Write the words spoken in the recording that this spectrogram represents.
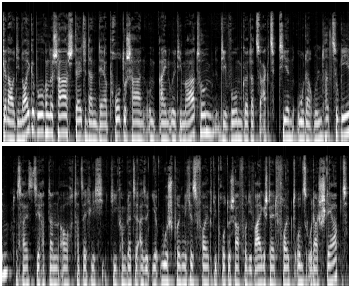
Genau, die neugeborene Schar stellte dann der Protoschar ein- Ultimatum, die Wurmgötter zu akzeptieren oder unterzugehen. Das heißt, sie hat dann auch tatsächlich die komplette, also ihr ursprüngliches Volk, die Protoschar, vor die Wahl gestellt, folgt uns oder sterbt.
